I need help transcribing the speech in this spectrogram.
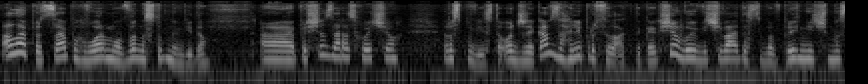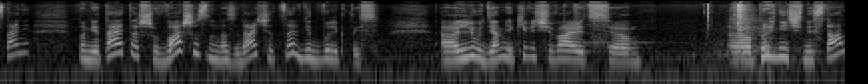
Але про це поговоримо в наступному відео. Про що зараз хочу розповісти. Отже, яка взагалі профілактика? Якщо ви відчуваєте себе в пригніченому стані, пам'ятайте, що ваша основна задача це відволіктись. Е, Людям, які відчувають е, е, пригнічений стан,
